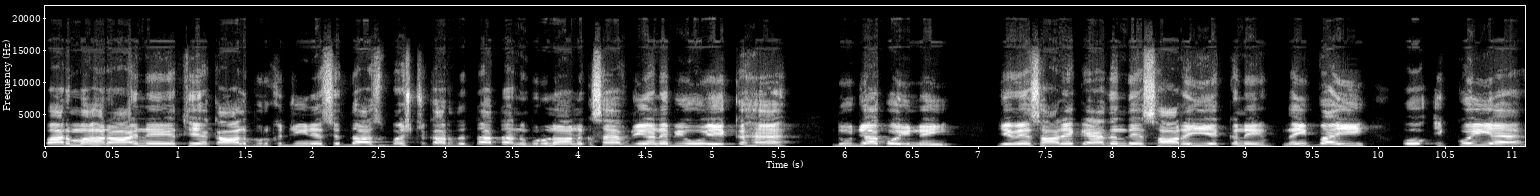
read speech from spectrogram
ਪਰ ਮਹਾਰਾਜ ਨੇ ਇੱਥੇ ਅਕਾਲ ਪੁਰਖ ਜੀ ਨੇ ਸਿੱਧਾ ਸਪਸ਼ਟ ਕਰ ਦਿੱਤਾ, ਧੰਨ ਗੁਰੂ ਨਾਨਕ ਸਾਹਿਬ ਜੀਆਂ ਨੇ ਵੀ ਉਹ ਇੱਕ ਹੈ। ਦੂਜਾ ਕੋਈ ਨਹੀਂ। ਜਿਵੇਂ ਸਾਰੇ ਕਹਿ ਦਿੰਦੇ, ਸਾਰੇ ਹੀ ਇੱਕ ਨੇ। ਨਹੀਂ ਭਾਈ, ਉਹ ਇੱਕੋ ਹੀ ਹੈ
